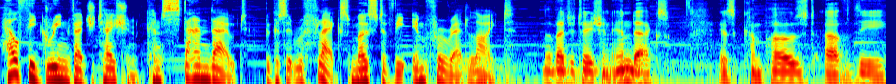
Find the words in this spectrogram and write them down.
Healthy green vegetation can stand out because it reflects most of the infrared light. The vegetation index is composed of the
